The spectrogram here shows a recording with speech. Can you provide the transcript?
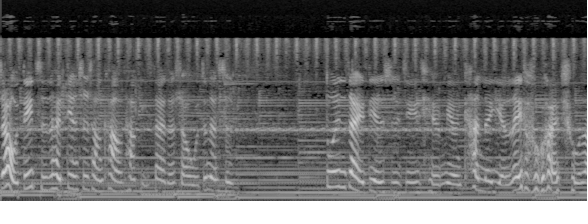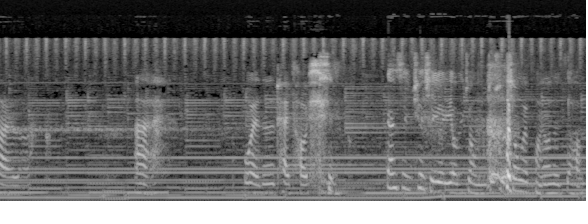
知道我第一次在电视上看到他比赛的时候，我真的是蹲在电视机前面，看的眼泪都快出来了。唉，我也真是太操心。但是确实也有一种就是身为朋友的自豪感。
